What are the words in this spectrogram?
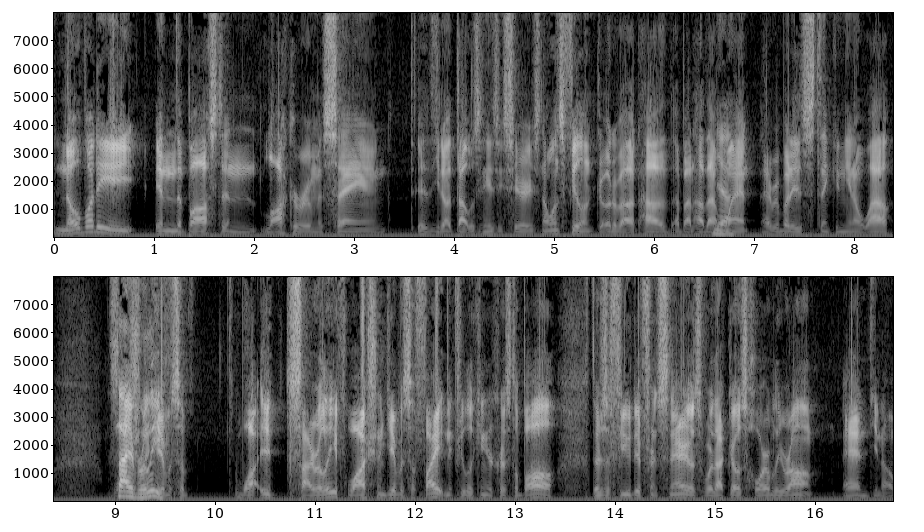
nobody in the Boston locker room is saying, eh, you know, that was an easy series. No one's feeling good about how about how that Yeah. went. Everybody's thinking, you know, wow. Sigh of relief. Gave us a, wa- it, sigh of relief. Washington gave us a fight, and if you look in your crystal ball, there's a few different scenarios where that goes horribly wrong. And you know,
